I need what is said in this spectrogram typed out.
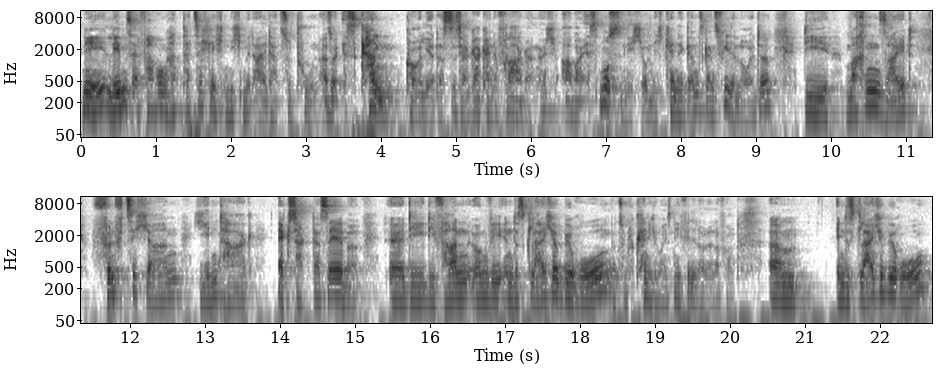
Nee, Lebenserfahrung hat tatsächlich nicht mit Alter zu tun. Also es kann korrelieren, das ist ja gar keine Frage, nicht? aber es muss nicht. Und ich kenne ganz, ganz viele Leute, die machen seit 50 Jahren jeden Tag exakt dasselbe. Äh, die, die fahren irgendwie in das gleiche Büro, zum Glück kenne ich übrigens nicht viele Leute davon, ähm, in das gleiche Büro,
